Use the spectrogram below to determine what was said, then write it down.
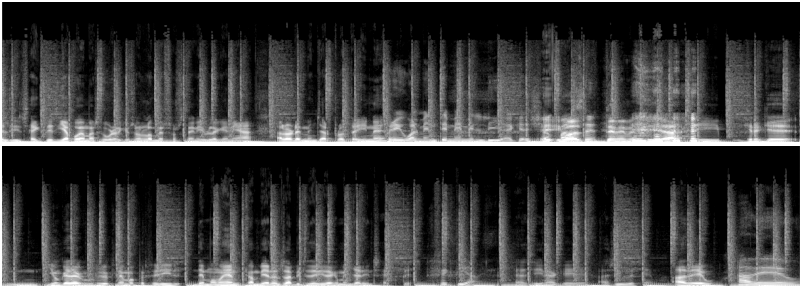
els insectes ja podem assegurar que són el més sostenible que n'hi ha a l'hora de menjar proteïnes. Però igualment temem el dia que això eh, igual passe. temem el dia i crec que mm, jo em quedo a la conclusió que anem a preferir, de moment, canviar els hàbits de vida que menjar insectes. Efectivament. Així que així ho deixem. Adeu. Adeu.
